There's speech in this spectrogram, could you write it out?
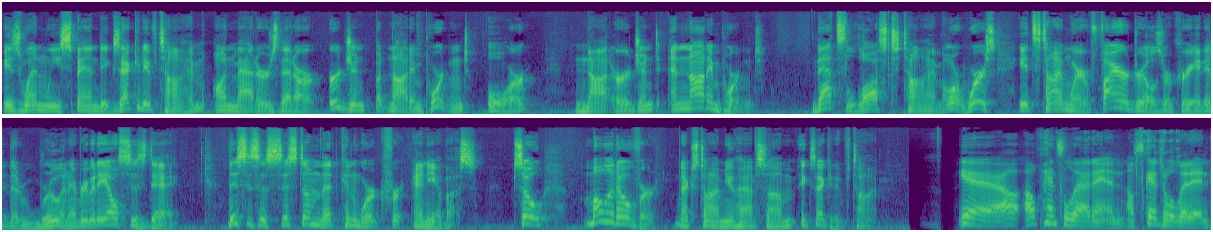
is when we spend executive time on matters that are urgent but not important, or not urgent and not important. That's lost time, or worse, it's time where fire drills are created that ruin everybody else's day. This is a system that can work for any of us. So mull it over next time you have some executive time. Yeah, I'll, I'll, pencil that in. I'll schedule it in.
